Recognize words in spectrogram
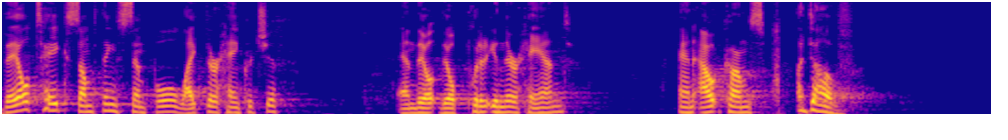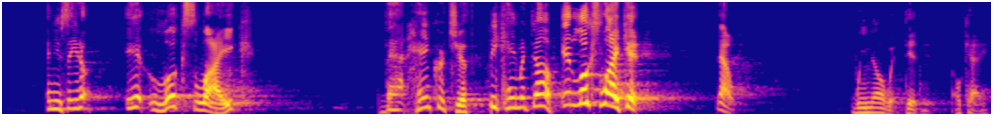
they'll take something simple like their handkerchief and they'll, they'll put it in their hand, and out comes a dove. And you say, you know, it looks like that handkerchief became a dove. It looks like it. Now, we know it didn't, okay?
